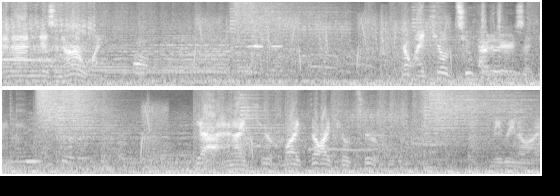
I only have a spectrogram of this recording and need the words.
And then there's another one. Oh. No, I killed two predators, I think. Yeah, and I killed. Well, I thought I killed two. Maybe not.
